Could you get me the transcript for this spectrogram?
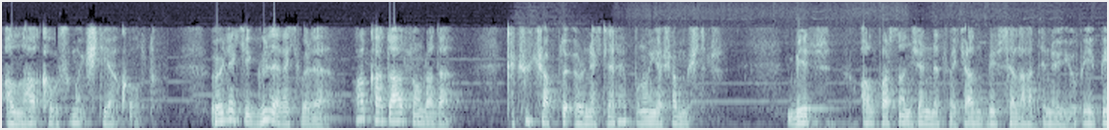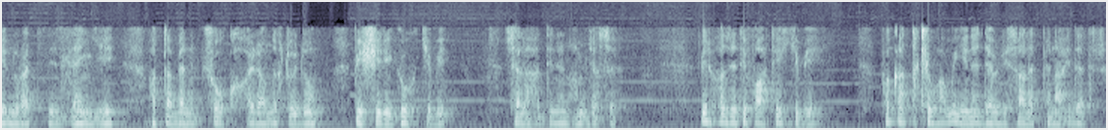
Allah'a kavuşma iştiyakı oldu. Öyle ki gülerek böyle, fakat daha sonra da küçük çaplı örneklere bunun yaşanmıştır. Bir Alparslan Cennet Mekan, bir Selahaddin Eyyubi, bir Nurattin Zengi, hatta benim çok hayranlık duyduğum bir Şiriguh gibi Selahaddin'in amcası, bir Hazreti Fatih gibi fakat kıvamı yine dev Risalet Penahi'dedir.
